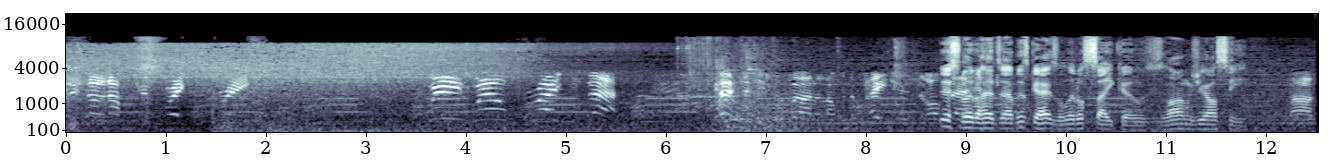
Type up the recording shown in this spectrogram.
It is not enough to break free. We will break. Their cities will burn along with the pages of their little heads up, this guy's a little psycho, as long as y'all see. Mars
